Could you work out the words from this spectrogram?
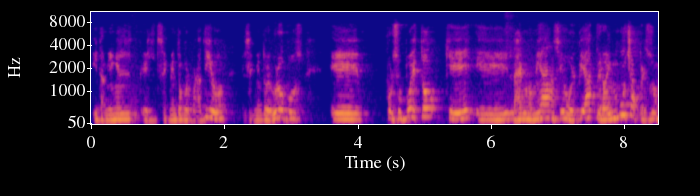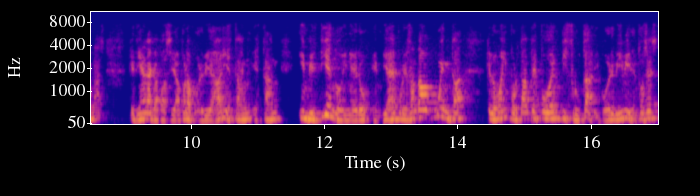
y también el, segmento corporativo, el segmento de grupos. por supuesto que las economías han sido golpeadas, pero hay muchas personas que tienen la capacidad para poder viajar y están, están invirtiendo dinero en viajes porque se han dado cuenta que lo más importante es poder disfrutar y poder vivir. Entonces,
